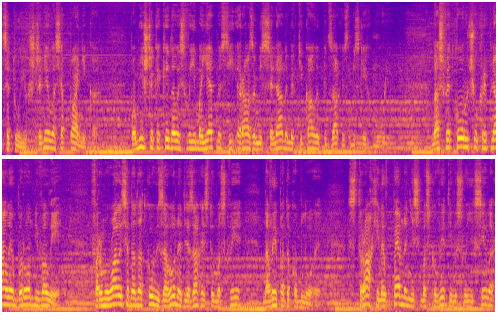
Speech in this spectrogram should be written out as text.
цитую, щинилася паніка. Поміщики кидали свої маєтності і разом із селянами втікали під захист міських мурів. На швидкоруч укріпляли оборонні вали, формувалися додаткові загони для захисту Москви на випадок облоги. Страх і невпевненість московитів у своїх силах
